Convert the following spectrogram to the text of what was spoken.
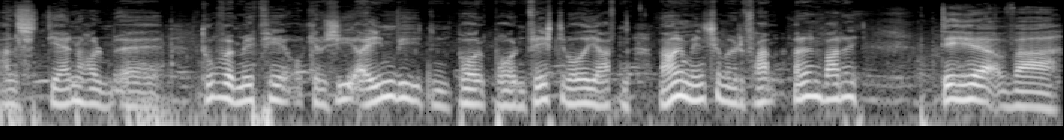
Hans Stjerneholm, øh, du var med til kan du sige, at indvige den på, på en festlig måde i aften. Mange mennesker mødte frem. Hvordan var det? Det her var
